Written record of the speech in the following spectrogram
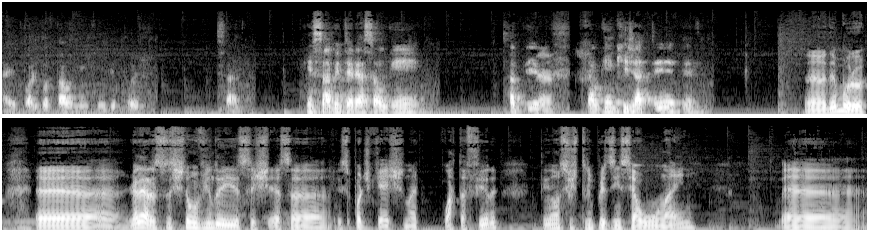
Aí pode botar o link depois, sabe? Quem sabe interessa alguém, saber É. alguém que já teve. Não, demorou. É, galera, se vocês estão ouvindo aí esse, essa, esse podcast na quarta-feira, tem nosso stream presencial online é,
